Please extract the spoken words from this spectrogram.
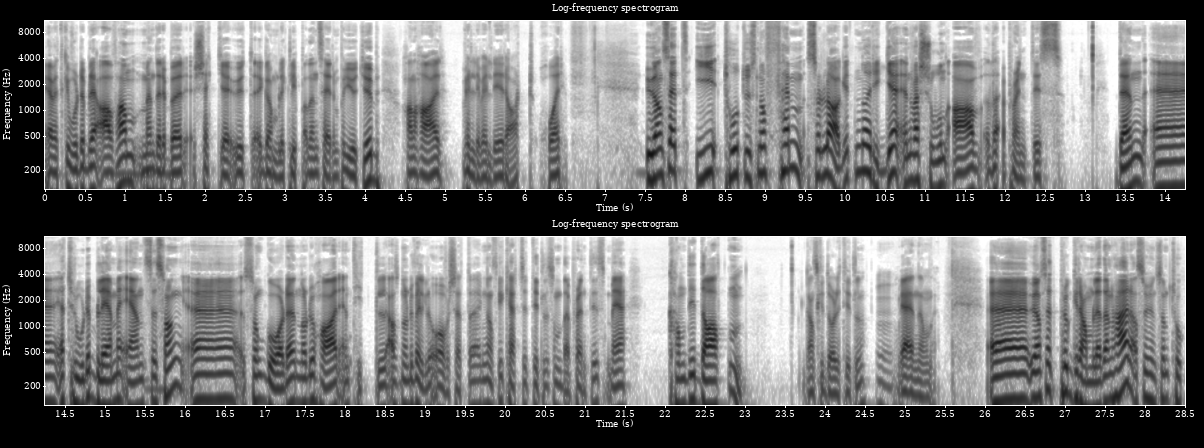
Jeg vet ikke hvor det ble av han, men dere bør sjekke ut gamle klipp av den serien på YouTube. Han har veldig, veldig rart hår. Uansett, i 2005 så laget Norge en versjon av The Apprentice. Den eh, Jeg tror det ble med én sesong. Eh, sånn går det når du har en tittel Altså når du velger å oversette en ganske catchy tittel som The Apprentice med Kandidaten. Ganske dårlig tittel. Vi er enige om det. Uh, uansett, programlederen her, altså hun som tok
